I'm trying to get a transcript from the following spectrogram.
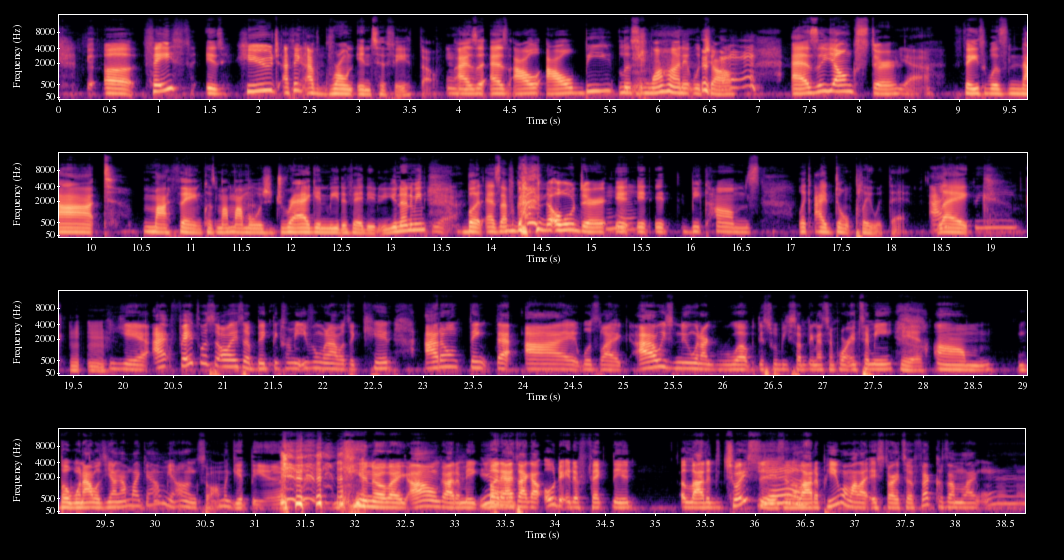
uh, faith is huge. I think I've grown into faith though. Mhm. As as I'll I'll be listen one hundred with y'all. As a youngster, yeah. faith was not my thing because my mama was dragging me to faith. You know what I mean? Yeah. But as I've gotten older, it, Mhm. it it becomes like I don't play with that. I Like, think- yeah, I, faith was always a big thing for me. Even when I was a kid, I don't think that I was like. I always knew when I grew up this would be something that's important to me. Yeah. Um, but when I was young, I'm like, yeah, I'm young, so I'm gonna get there. you know, like I don't gotta make. But as I got older, it affected a lot of the choices and a lot of people. in My life, it started to affect because I'm like, mm,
